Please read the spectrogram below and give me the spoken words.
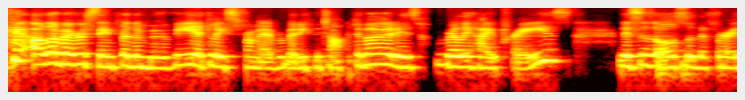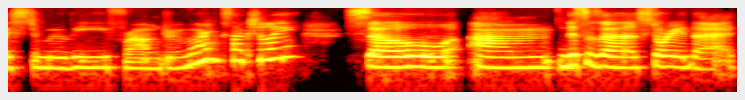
all I've ever seen for the movie, at least from everybody who talked about it, is really high praise. This is also the first movie from DreamWorks, actually. So um, this is a story that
